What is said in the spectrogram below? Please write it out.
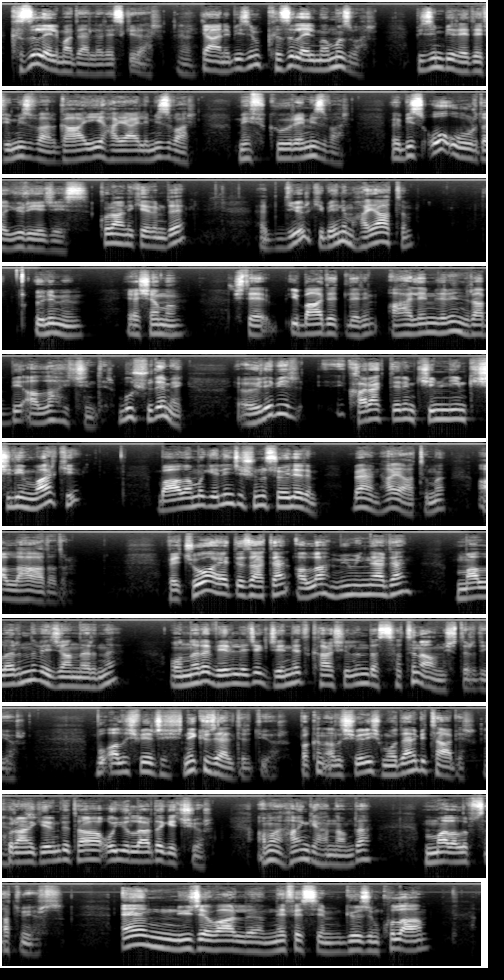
Kızıl elma derler eskiler. Evet. Yani bizim kızıl elmamız var. Bizim bir hedefimiz var, gayi hayalimiz var, mefkuremiz var ve biz o uğurda yürüyeceğiz. Kur'an-ı Kerim'de e, diyor ki benim hayatım, ölümüm, yaşamım, işte ibadetlerim, alemlerin Rabbi Allah içindir. Bu şu demek, öyle bir karakterim, kimliğim, kişiliğim var ki bağlamı gelince şunu söylerim. Ben hayatımı Allah'a adadım. Ve çoğu ayette zaten Allah müminlerden mallarını ve canlarını onlara verilecek cennet karşılığında satın almıştır diyor. Bu alışveriş ne güzeldir diyor. Bakın alışveriş modern bir tabir. Evet. Kur'an-ı Kerim'de ta o yıllarda geçiyor. Ama hangi anlamda? Mal alıp satmıyoruz. En yüce varlığım, nefesim, gözüm, kulağım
